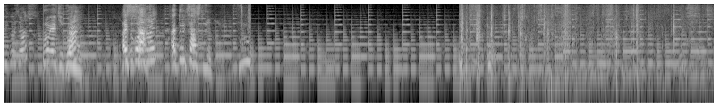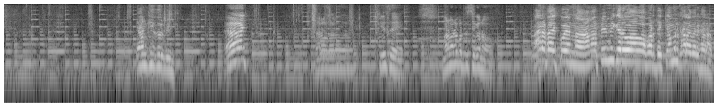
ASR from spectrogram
কি কইছস কি হ্যাঁ? আই তুই এখন কি করবি? এই! দাঁড়াও দাঁড়াও দাঁড়াও। কি হয়েছে? মারামারি করতেছে কেন? আরে ভাই কোয়েন না আমার প্রেমিকের আবার দেখ কেমন খারাপের খারাপ।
